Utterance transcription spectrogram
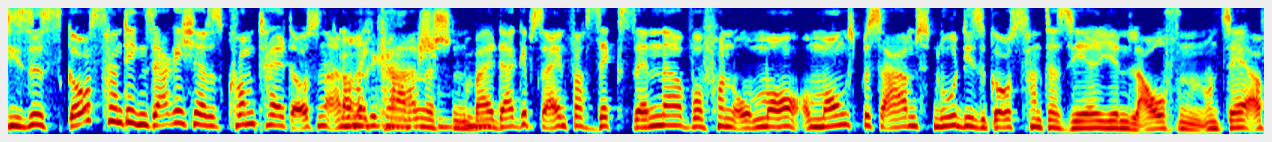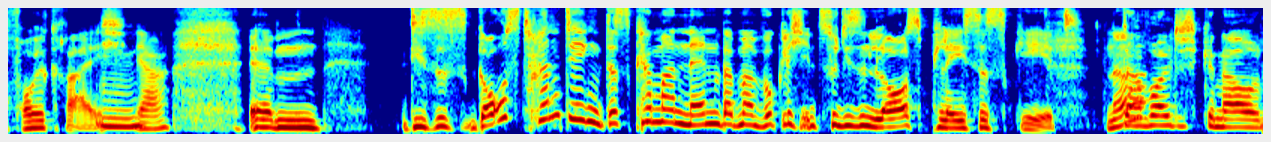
dieses Ghost Hunting, sage ich ja, das kommt halt aus dem Amerikanischen, Amerikanischen, mhm. weil da gibt's einfach sechs Sender, wovon morgens bis abends nur diese Ghost Hunter Serien laufen und sehr erfolgreich, Mhm. ja. Ähm, dieses Ghost Hunting, das kann man nennen, wenn man wirklich zu diesen Lost Places geht. Ne? da wollte ich genau.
